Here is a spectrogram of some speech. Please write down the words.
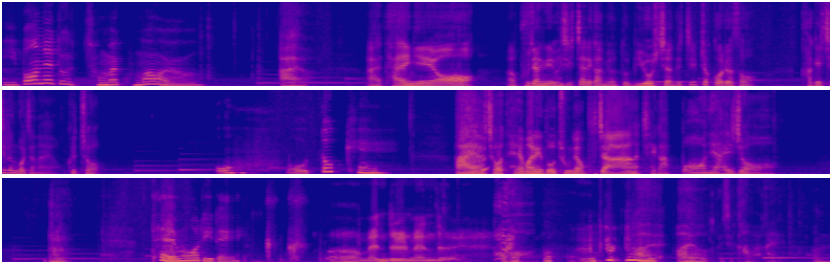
이번에도 정말 고마워요. 아유, 아 다행이에요. 아, 부장님 회식 자리 가면 또 미호 씨한테 찝쩍거려서 가기 싫은 거잖아요. 그쵸? 오, 어떡해. 아유, 저 대만의 노총장 부장 제가 뻔히 알죠. 대머리래. 어, 맨들맨들 아유, 아유 이제 가봐 가야겠다. 음.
